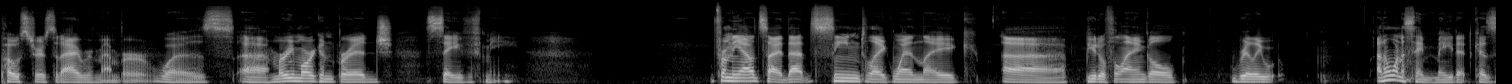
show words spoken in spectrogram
posters that I remember was uh, Murray Morgan Bridge, "Save Me." From the outside, that seemed like when like uh, beautiful angle really. I don't want to say made it because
